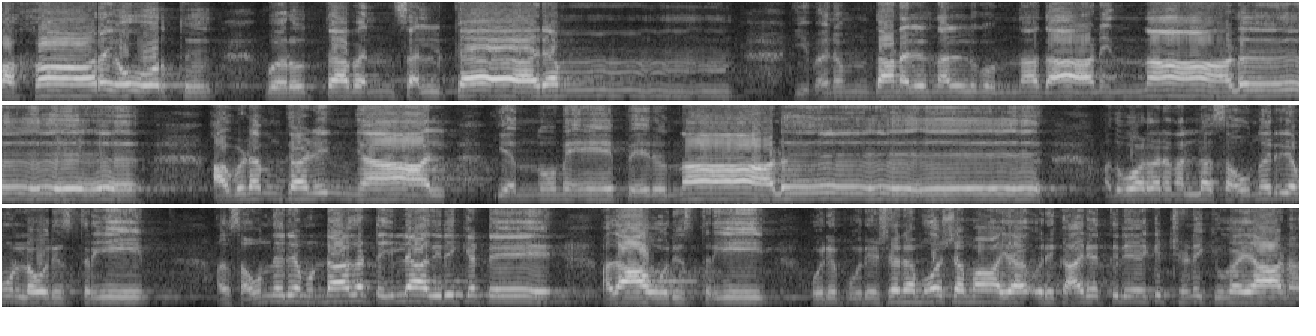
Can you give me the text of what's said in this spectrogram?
കഹാറയോർത്ത് വെറുത്തവൻ സൽക്കാരം. ഇവനും തണൽ നൽകുന്നതാണിന്നാൾ. അവിടം കഴിഞ്ഞാൽ എന്നുമേ പെരുന്നാൾ. അതുപോലെ തന്നെ നല്ല സൗന്ദര്യമുള്ള ഒരു സ്ത്രീ. അത് സൗന്ദര്യം ഉണ്ടാകട്ടെ ഇല്ലാതിരിക്കട്ടെ അതാ ഒരു സ്ത്രീ ഒരു പുരുഷനെ മോശമായ ഒരു കാര്യത്തിലേക്ക് ക്ഷണിക്കുകയാണ്.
